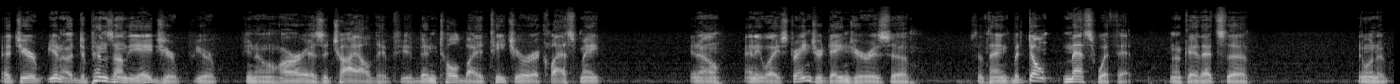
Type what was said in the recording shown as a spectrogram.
at your, you know, it depends on the age you're, you know, are as a child. If you've been told by a teacher or a classmate, you know, anyway, stranger danger is a, is a thing, but don't mess with it. Okay, that's the. You don't want to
